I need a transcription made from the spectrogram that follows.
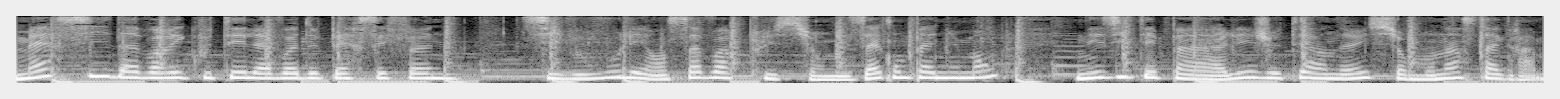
Merci d'avoir écouté la voix de Perséphone. Si vous voulez en savoir plus sur mes accompagnements, n'hésitez pas à aller jeter un œil sur mon Instagram,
